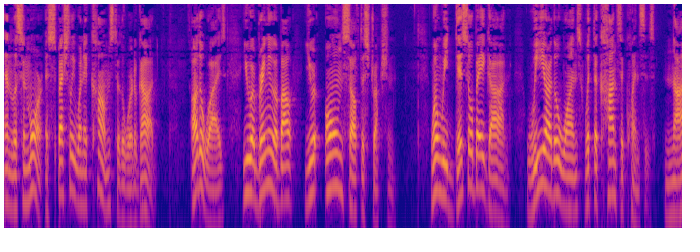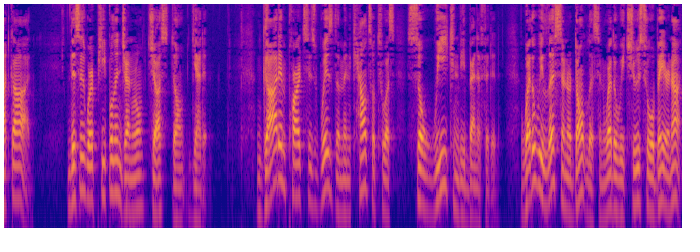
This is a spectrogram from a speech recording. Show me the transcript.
and listen more, especially when it comes to the Word of God. Otherwise, you are bringing about your own self destruction. When we disobey God, we are the ones with the consequences, not God. This is where people in general just don't get it. God imparts His wisdom and counsel to us so we can be benefited. Whether we listen or don't listen, whether we choose to obey or not,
